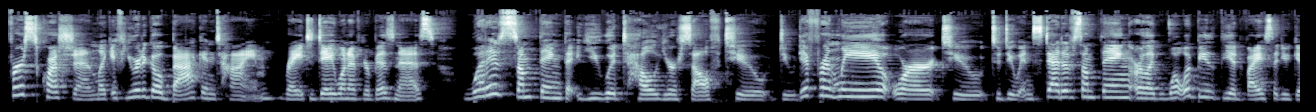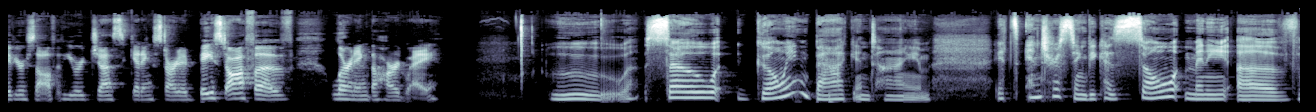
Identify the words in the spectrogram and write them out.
first question, like if you were to go back in time, right, to day one of your business, what is something that you would tell yourself to do differently or to to do instead of something? Or like what would be the advice that you give yourself if you were just getting started based off of learning the hard way? Ooh. So going back in time it's interesting because so many of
